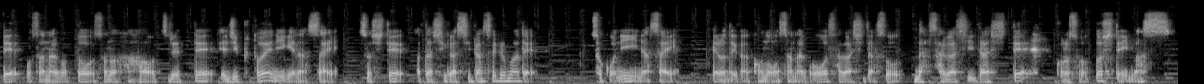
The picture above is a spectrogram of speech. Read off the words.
て幼子とその母を連れてエジプトへ逃げなさい。そして私が知らせるまでそこにいなさい。ヘロデがこの幼子を探し出そうだ探し出して殺そうとしています。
